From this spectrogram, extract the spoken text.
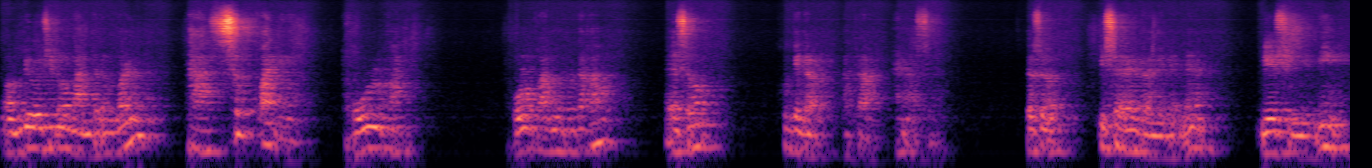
어, 묘지로 만드는 거는 다 습관이에요. 돌관. 돌관으로다가 해서 거기다가 갖다 해놨어요. 그래서 이스라엘 가면은 예수님이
